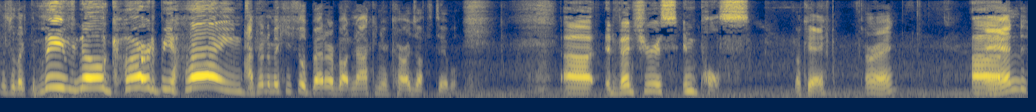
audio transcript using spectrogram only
those are like the. Leave no card behind. I'm trying to make you feel better about knocking your cards off the table. Uh, adventurous impulse. Okay. All right. Uh, and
